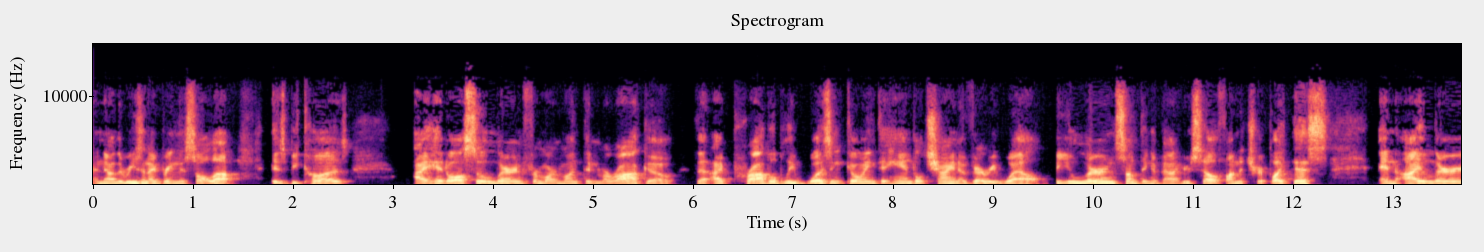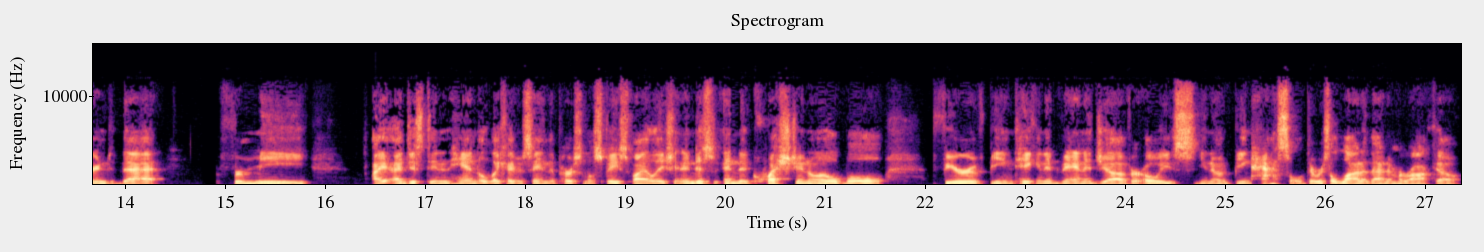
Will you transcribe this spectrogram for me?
And now the reason I bring this all up is because I had also learned from our month in Morocco that I probably wasn't going to handle China very well. You learn something about yourself on a trip like this. And I learned that for me, I, I just didn't handle, like I was saying, the personal space violation and just and the questionable fear of being taken advantage of or always, you know, being hassled. There was a lot of that in Morocco.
